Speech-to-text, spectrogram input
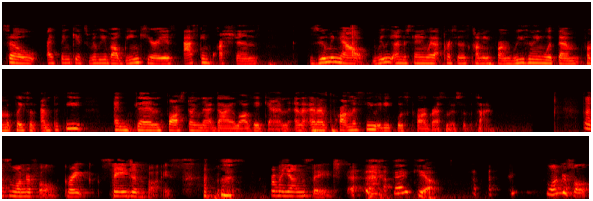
So I think it's really about being curious, asking questions, zooming out, really understanding where that person is coming from, reasoning with them from a place of empathy, and then fostering that dialogue again. And, and I promise you it equals progress most of the time. That's wonderful. Great sage advice from a young sage. Thank you. wonderful.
